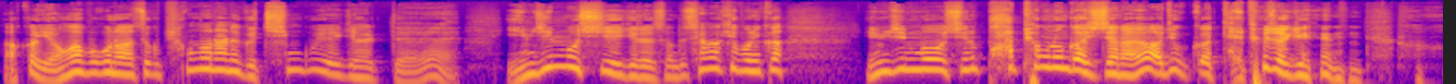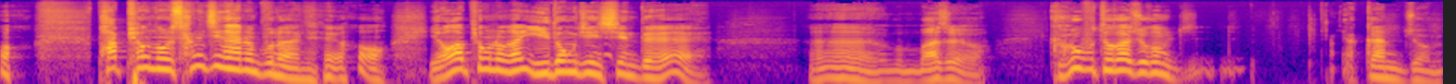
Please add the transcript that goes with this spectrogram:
아까 영화 보고 나서 그 평론하는 그 친구 얘기할 때 임진모 씨 얘기를 했었는데 생각해보니까 임진모 씨는 파평론가시잖아요. 아주 그 대표적인 파평론을 상징하는 분 아니에요. 영화 평론가는 이동진 씨인데, 에, 예, 맞아요. 그거부터가 조금 약간 좀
